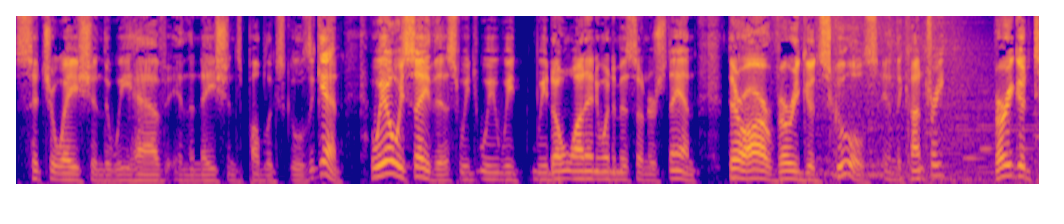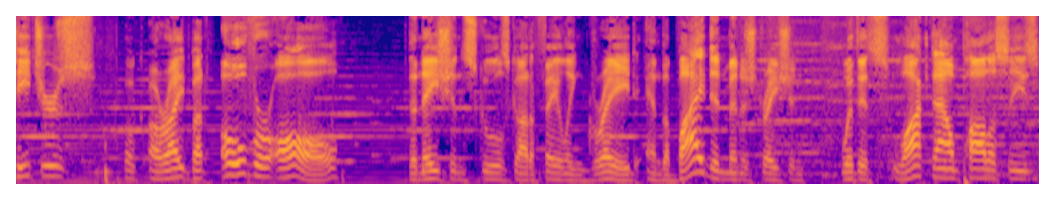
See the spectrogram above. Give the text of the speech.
situation that we have in the nation's public schools. Again, we always say this, we, we, we, we don't want anyone to misunderstand. There are very good schools in the country, very good teachers, o- all right, but overall, the nation's schools got a failing grade, and the Biden administration, with its lockdown policies,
